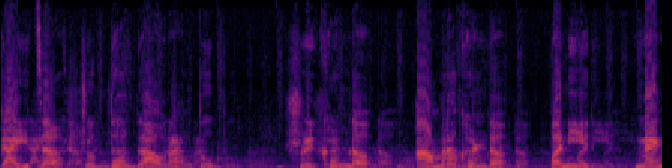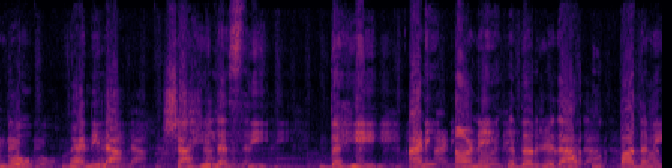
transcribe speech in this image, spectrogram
गाईचं शुद्ध गावरान तूप श्रीखंड आम्रखंड पनीर मँगो व्हॅनिला शाही लस्सी दही आणि अनेक दर्जेदार उत्पादने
